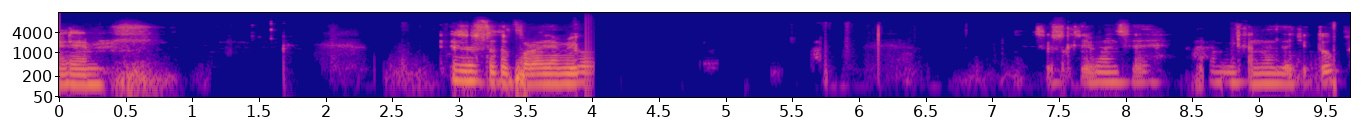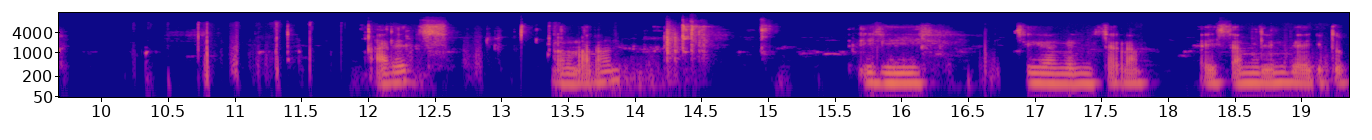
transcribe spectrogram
Eh, eso es todo por hoy, amigo. Suscríbanse a mi canal de YouTube. Alex Normarón. Y síganme en Instagram. Ahí está mi link de YouTube.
